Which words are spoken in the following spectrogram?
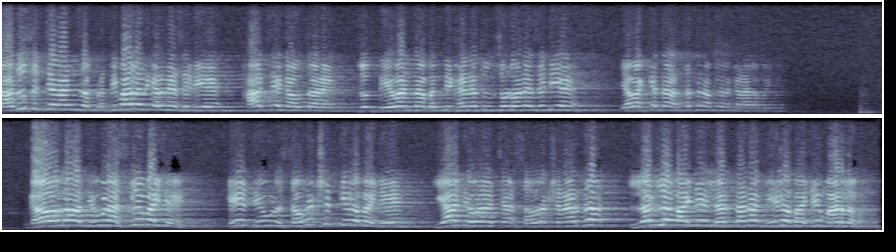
साधू सज्जनांचं प्रतिपादन करण्यासाठी आहे. हाच एक अवतार आहे जो देवांना बंदीखान्यातून सोडवण्यासाठी आहे. या वाक्याचा अर्थ तर आपल्याला कळायला पाहिजे. गावोगाव देऊळ असलं पाहिजे हे देऊळ संरक्षित केलं पाहिजे. या देवळाच्या संरक्षणार्थ लढलं पाहिजे लढताना मेलं पाहिजे मारलं पाहिजे.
